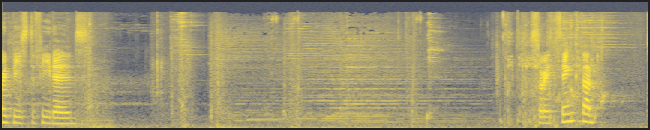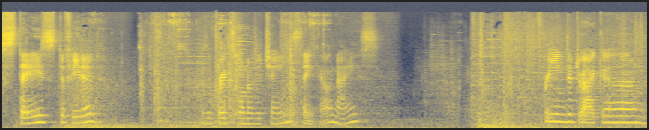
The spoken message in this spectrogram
Void Beast defeated. So I think that stays defeated. Because it breaks one of the chains. There you go, nice. Freeing the dragon!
